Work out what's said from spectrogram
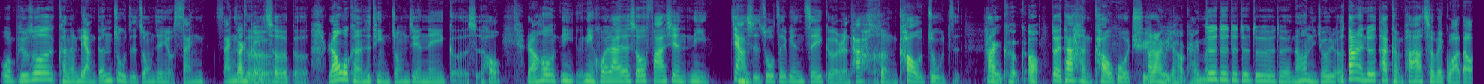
我比如说可能两根柱子中间有三三格车格，然后我可能是停中间那一格的时候，然后你你回来的时候发现你驾驶座这边这一个人他很靠柱子，他很靠哦，对他很靠过去他。让你比较好开门。对对对对对对对，然后你就当然就是他可能怕他车被刮到，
